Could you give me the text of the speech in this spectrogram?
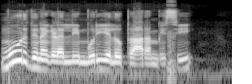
ಮೂರು ದಿನಗಳಲ್ಲಿ ಮುರಿಯಲು ಪ್ರಾರಂಭಿಸಿ,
